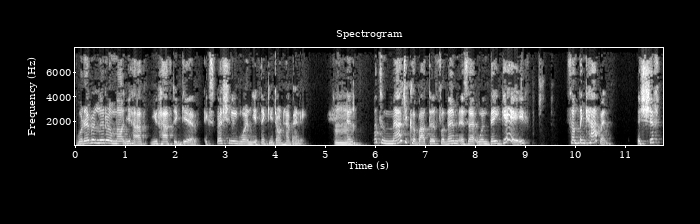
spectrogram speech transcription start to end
whatever little amount you have, you have to give, especially when you think you don't have any. Mm. And what's magic about this for them is that when they gave, something happened. It shifted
